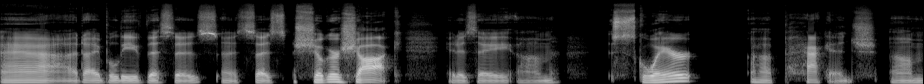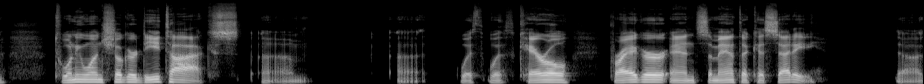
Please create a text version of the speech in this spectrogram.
ad. I believe this is. it says Sugar Shock. It is a um, square uh, package. Um, Twenty one sugar detox. Um, uh, with with Carol Prager and Samantha Cassetti uh,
